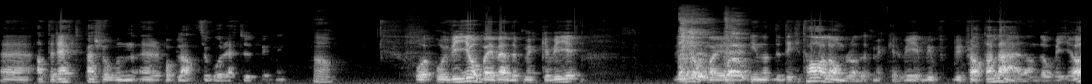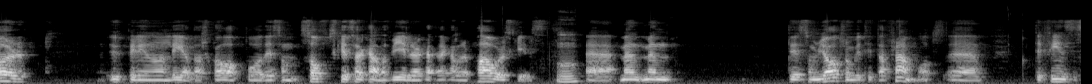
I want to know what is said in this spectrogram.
eh, att rätt person är på plats och går rätt utbildning. Ja. Och, och vi jobbar ju väldigt mycket. Vi, vi jobbar ju inom det digitala området mycket. Vi, vi, vi pratar lärande och vi gör utbildning inom ledarskap och det som soft skills har kallat, vi gillar att kalla det power skills. Mm. Eh, men, men det som jag tror om vi tittar framåt. Eh, det finns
